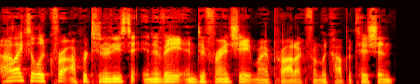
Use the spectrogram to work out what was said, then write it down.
I like to look for opportunities to innovate and differentiate my product from the competition.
